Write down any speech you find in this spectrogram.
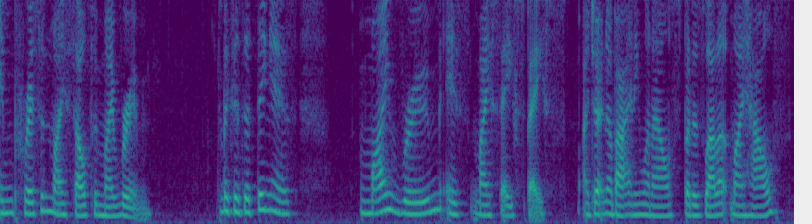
imprison myself in my room. Because the thing is, my room is my safe space. I don't know about anyone else, but as well at my house,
